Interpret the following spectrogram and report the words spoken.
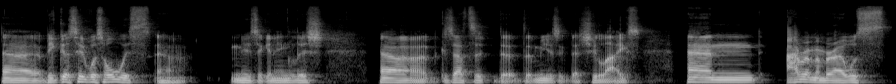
uh, because it was always uh, music in English, uh, because that's the, the, the music that she likes. And I remember I was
